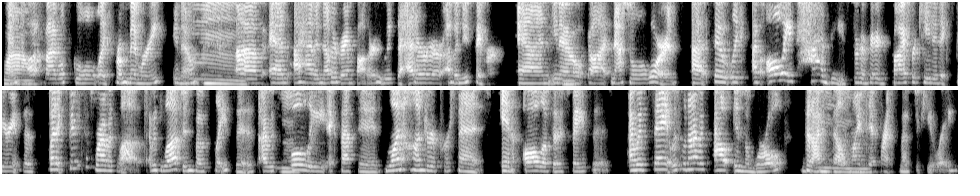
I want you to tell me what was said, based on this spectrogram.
wow. and taught Bible school like from memory, you know. Mm. Um, and I had another grandfather who was the editor of a newspaper and you know mm. got national awards uh, so like i've always had these sort of very bifurcated experiences but experiences where i was loved i was loved in both places i was mm. fully accepted 100% in all of those spaces i would say it was when i was out in the world that i mm. felt my mm. difference most acutely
